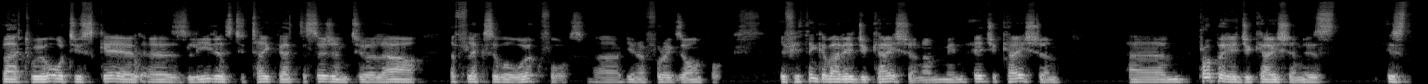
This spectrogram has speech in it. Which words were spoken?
but we are all too scared as leaders to take that decision to allow a flexible workforce. Uh, you know, for example, if you think about education, I mean, education, um, proper education is is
